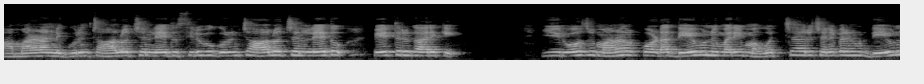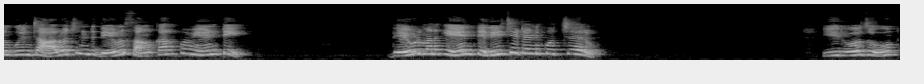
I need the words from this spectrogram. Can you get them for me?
ఆ మరణాన్ని గురించి ఆలోచన లేదు. సిలువు గురించి ఆలోచన లేదు పేతురు గారికి. ఈరోజు రోజు మనం కూడా దేవుని మరి వచ్చారు చనిపోయిన దేవుని గురించి ఆలోచన ఏంటి? దేవుని సంకల్పం ఏంటి? దేవుడు మనకి ఏం తెలియచేయటానికి వచ్చారు? ఈరోజు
